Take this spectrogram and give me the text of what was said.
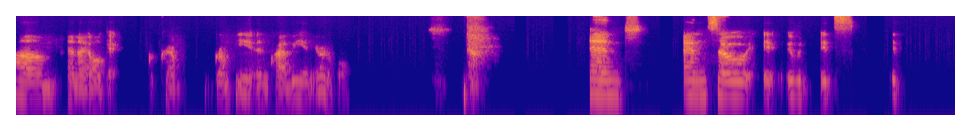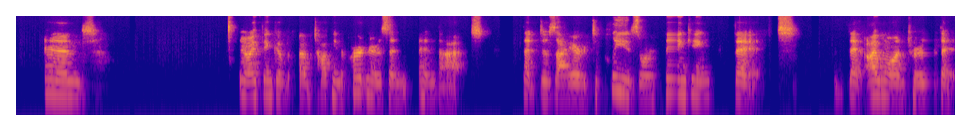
Um, and i all get grumpy and crabby and irritable and and so it, it would it's it and you know i think of, of talking to partners and and that that desire to please or thinking that that I want or that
